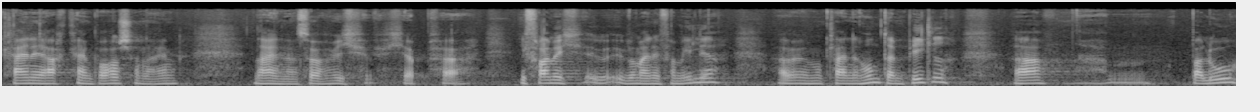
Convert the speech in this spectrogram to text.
Keine Yacht, kein Porsche, nein. Nein, also ich, ich, äh, ich freue mich über meine Familie, über einen kleinen Hund, einen Beagle, äh, Balu, äh,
